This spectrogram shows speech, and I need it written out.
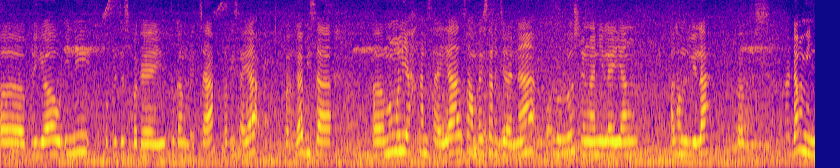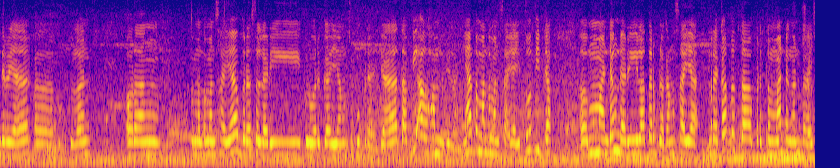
uh, beliau ini bekerja sebagai tukang becak, tapi saya bangga bisa uh, menguliahkan saya sampai sarjana lulus dengan nilai yang alhamdulillah bagus. Kadang minder ya uh, kebetulan orang teman-teman saya berasal dari keluarga yang cukup berada, tapi alhamdulillahnya teman-teman saya itu tidak uh, memandang dari latar belakang saya. Mereka tetap berteman dengan baik.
